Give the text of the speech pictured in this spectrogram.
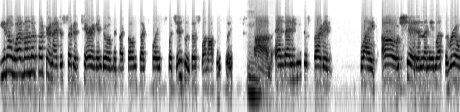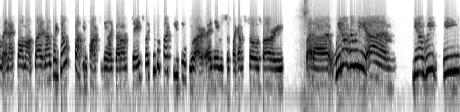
you know what, motherfucker, and I just started tearing into him in my phone sex voice, which isn't this one, obviously. Mm. Um, and then he just started like, oh shit. And then he left the room and I saw him outside and I was like, don't fucking talk to me like that on stage. Like, who the fuck do you think you are? And he was just like, I'm so sorry. But, uh, we don't really, um, you know, we, we,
